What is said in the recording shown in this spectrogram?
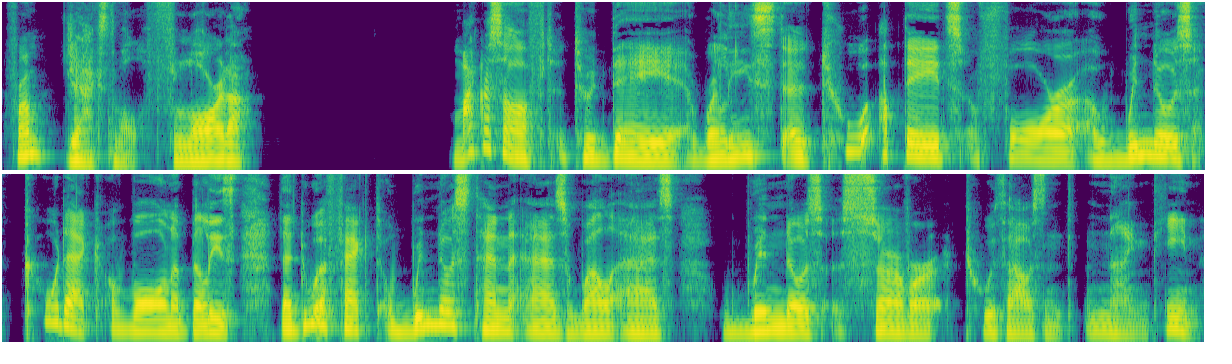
from Jacksonville, Florida. Microsoft today released uh, two updates for uh, Windows codec vulnerabilities that do affect Windows 10 as well as Windows Server 2019.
